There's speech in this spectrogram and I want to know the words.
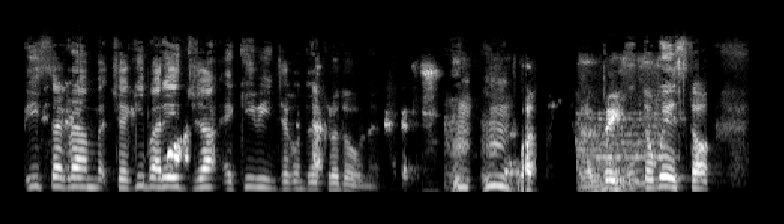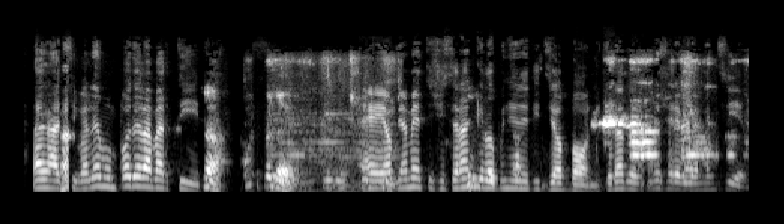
Instagram, c'è chi pareggia e chi vince contro il Crotone. Detto questo, ragazzi, parliamo un po' della partita. E ovviamente ci sarà anche l'opinione di Zio Boni, che dato che noi ce le vediamo insieme.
